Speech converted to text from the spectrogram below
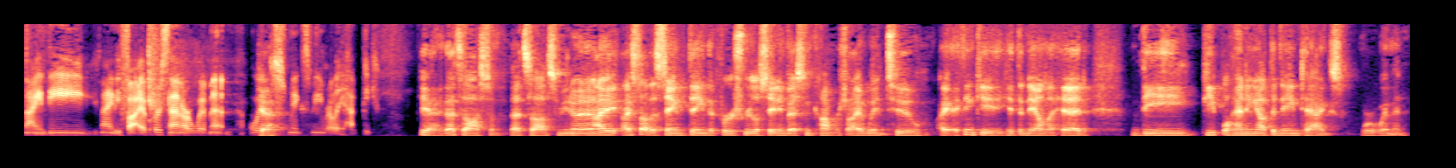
90, 95% are women, which yeah. makes me really happy. Yeah, that's awesome. That's awesome. You know, and I, I saw the same thing. The first real estate investing conference I went to, I, I think you hit the nail on the head. The people handing out the name tags were women,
